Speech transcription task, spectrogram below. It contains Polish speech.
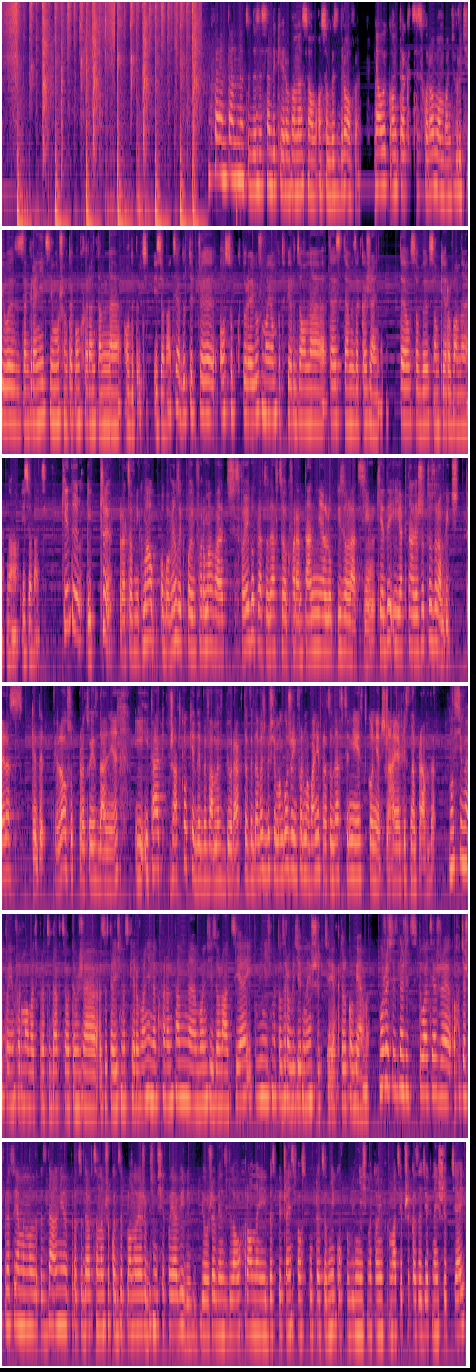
Kwarantanny co do zasady kierowane są osoby zdrowe. Miały kontakt z chorobą bądź wróciły z zagranicy i muszą taką kwarantannę odbyć. Izolacja dotyczy osób, które już mają potwierdzone testem zakażenie. Te osoby są kierowane na izolację. Kiedy i czy pracownik ma obowiązek poinformować swojego pracodawcę o kwarantannie lub izolacji? Kiedy i jak należy to zrobić? Teraz, kiedy wiele osób pracuje zdalnie i, i tak rzadko kiedy bywamy w biurach, to wydawać by się mogło, że informowanie pracodawcy nie jest konieczne, a jak jest naprawdę? Musimy poinformować pracodawcę o tym, że zostaliśmy skierowani na kwarantannę bądź izolację i powinniśmy to zrobić jak najszybciej, jak tylko wiemy. Może się zdarzyć sytuacja, że chociaż pracujemy zdalnie, pracodawca na przykład zaplanuje, żebyśmy się pojawili w biurze, więc dla ochrony i bezpieczeństwa współpracowników powinniśmy tę informację przekazać jak najszybciej.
